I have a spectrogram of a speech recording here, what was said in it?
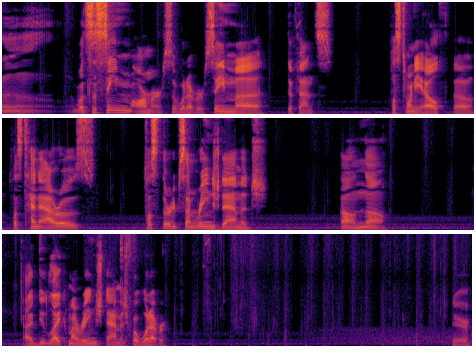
Uh, what's the same armor? So whatever. Same uh, defense. Plus 20 health, though. Plus 10 arrows. Plus 30% range damage. Oh, no. I do like my range damage, but whatever. Here.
